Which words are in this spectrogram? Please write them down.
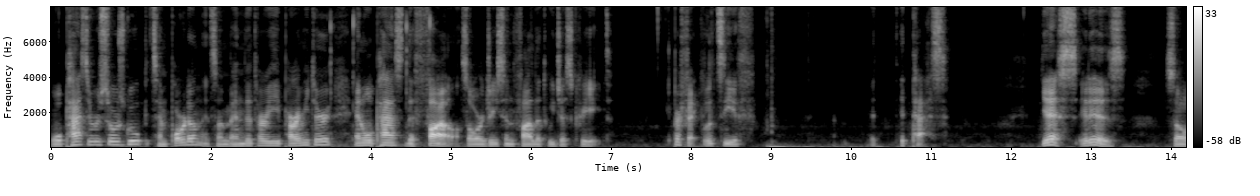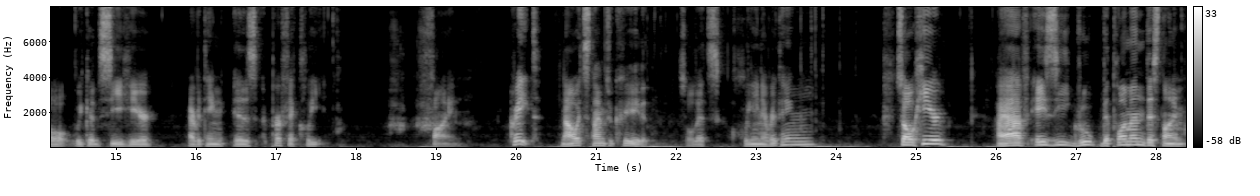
We'll pass the resource group, it's important, it's a mandatory parameter, and we'll pass the file, so our JSON file that we just create. Perfect, let's see if it, it pass. Yes, it is. So we could see here everything is perfectly fine. Great. Now it's time to create it. So let's clean everything. So here I have AZ group deployment, this time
